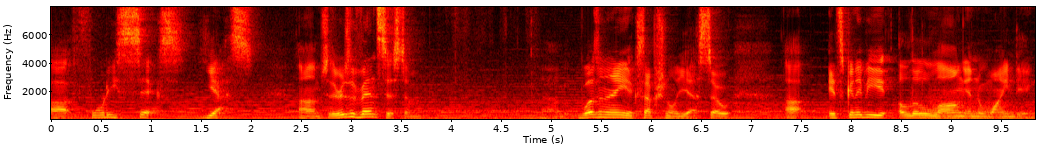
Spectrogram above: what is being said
uh, 46 yes. Um, so there is a vent system. Um, wasn't any exceptional yes. So uh, it's going to be a little long and winding,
